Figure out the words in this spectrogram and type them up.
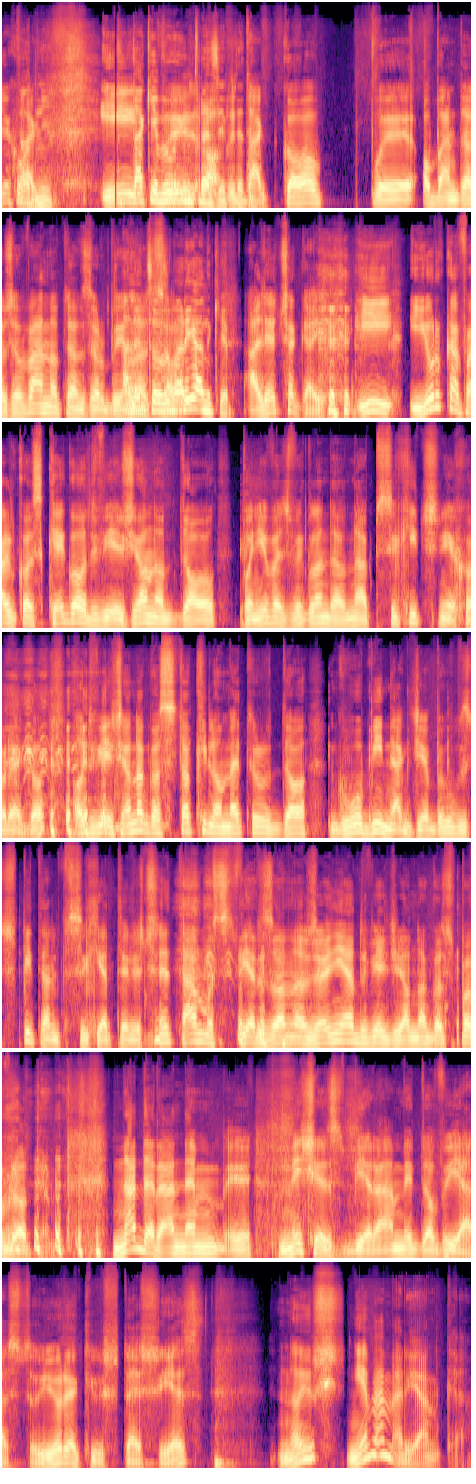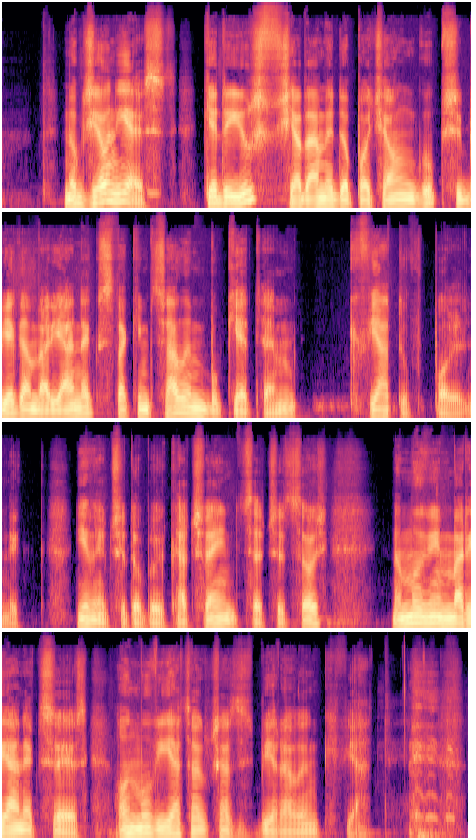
Będzie chłodniej. I, Takie były y, imprezy wtedy. Tak, y, obandażowano, tam zrobiono Ale co z Mariankiem? Ale czekaj. I Jurka Walkowskiego odwieziono do, ponieważ wyglądał na psychicznie chorego, odwieziono go 100 kilometrów do Głubina, gdzie był szpital psychiatryczny. Tam stwierdzono, że nie odwiedziono go z powrotem. Nad ranem y, my się zbieramy do wyjazdu. Jurek już też jest. No już nie ma Marianka. No gdzie on jest? Kiedy już wsiadamy do pociągu, przybiega Marianek z takim całym bukietem kwiatów polnych. Nie wiem, czy to były kaczeńce, czy coś. No mówi Marianek, co jest? On mówi, ja cały czas zbierałem kwiaty.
